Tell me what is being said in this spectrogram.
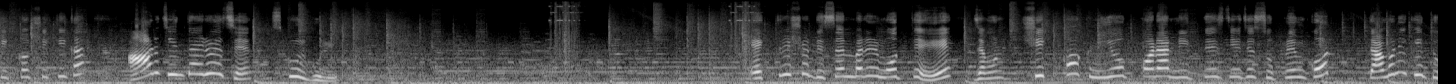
শিক্ষক, শিক্ষিকা, আর চিন্তায় রয়েছে স্কুলগুলি। একত্রিশে ডিসেম্বরের মধ্যে যেমন শিক্ষক নিয়োগ করার নির্দেশ দিয়েছে সুপ্রিম কোর্ট তেমনই কিন্তু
